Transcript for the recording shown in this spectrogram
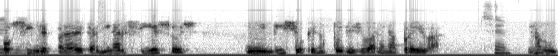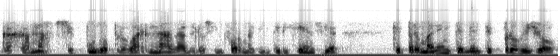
posibles para determinar si eso es un indicio que nos puede llevar a una prueba. Nunca jamás se pudo probar nada de los informes de inteligencia que permanentemente proveyó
